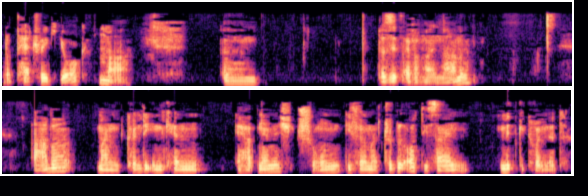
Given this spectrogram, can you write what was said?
oder Patrick York Ma. Ähm, das ist jetzt einfach mal ein Name. Aber man könnte ihn kennen, er hat nämlich schon die Firma Triple Odd Design mitgegründet.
